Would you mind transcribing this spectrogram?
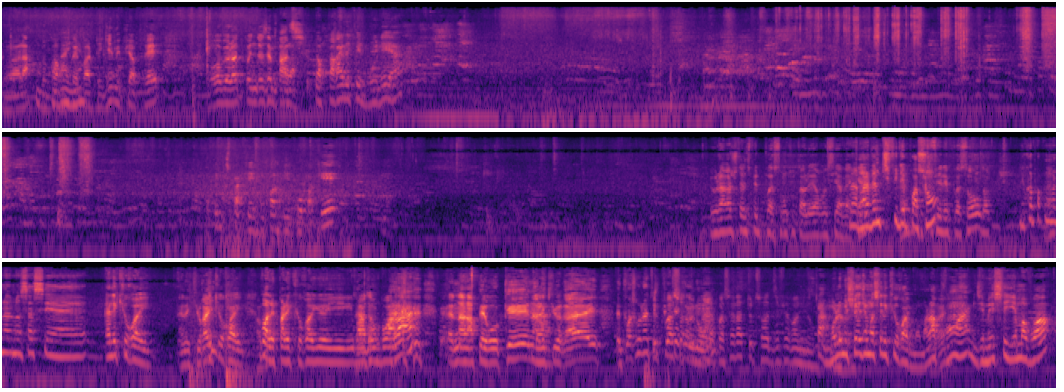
Voilà, donc on pareil, prépare le game et puis après, rebelote pour une deuxième Voilà. partie. Donc, pareil, le était brûlé, hein. Un petit paquet, on prend des gros paquets. Et on a rajouté un petit peu de poisson tout à l'heure aussi avec. On hein. avait un petit filet de poisson. Filet de poisson, donc Je pas comment on ça, c'est un, un écureuil. un écureuil? L'écureuil. Ah Bon, pas l'écureuil, il Ah va bon? dans le bois là. hein. on a la perroquet, on a l'écureuil. Et poisson, on a Le tout poisson, quelques noms. le hein? poisson là, toutes sortes différentes de noms. Enfin, moi, le monsieur a dit, moi, c'est l'écureuil. Bon, on l'apprend, hein. Il dit, mais essayez, moi, voir.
